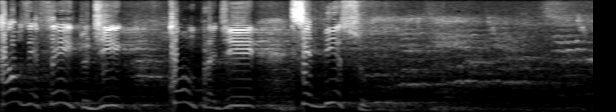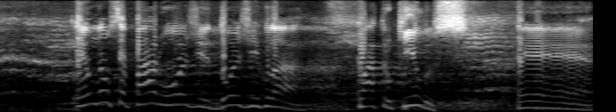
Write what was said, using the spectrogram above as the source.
causa e efeito, de compra, de serviço. Eu não separo hoje 2,4 quilos é,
